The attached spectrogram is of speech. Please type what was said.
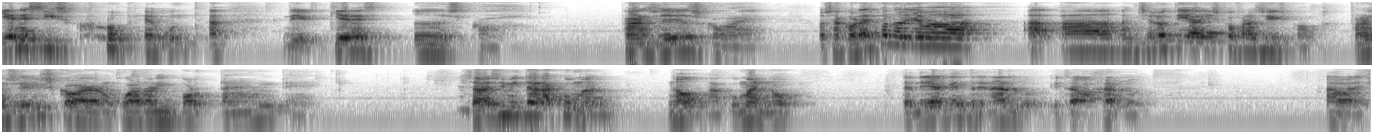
¿Quién es Isco? Pregunta. ¿quién es Isco? Francisco, eh. ¿Os acordáis cuando le llamaba a, a Ancelotti a Isco Francisco? Francisco era un jugador importante. ¿Sabes imitar a Kuman? No, a Kuman no. Tendría que entrenarlo y trabajarlo. Ah, vale.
